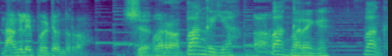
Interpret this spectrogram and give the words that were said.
நாங்களே போயிட்டு வந்துடுறோம். சரி. வரோம். வாங்க ஐயா. ஆ. வாங்க. வரேங்க. வாங்க.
